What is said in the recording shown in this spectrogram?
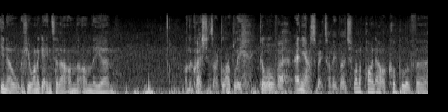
you know, if you want to get into that on the on the um, on the questions, I'd gladly go over any aspect of it. But I just want to point out a couple of uh,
